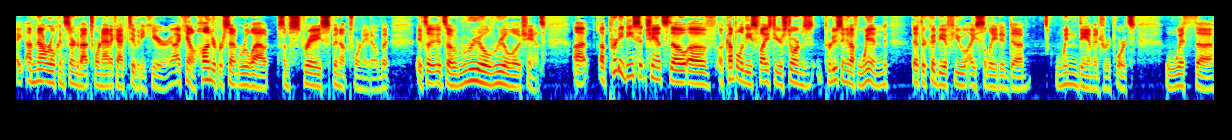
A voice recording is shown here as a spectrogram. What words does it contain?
I, am not real concerned about tornadic activity here. I can't 100% rule out some stray spin up tornado, but it's a it's a real real low chance. Uh, a pretty decent chance though of a couple of these feistier storms producing enough wind that there could be a few isolated uh, wind damage reports with uh,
